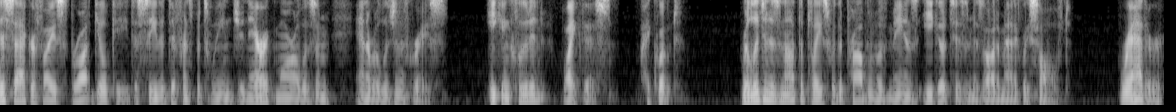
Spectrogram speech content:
This sacrifice brought Gilkey to see the difference between generic moralism and a religion of grace. He concluded like this I quote, Religion is not the place where the problem of man's egotism is automatically solved. Rather,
